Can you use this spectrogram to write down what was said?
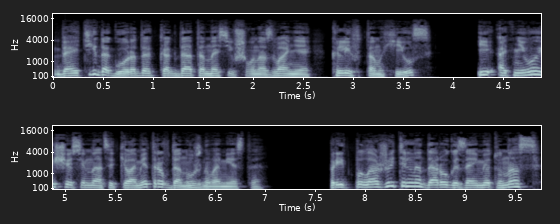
дойти до города, когда-то носившего название Клифтон-Хиллз, и от него еще 17 километров до нужного места. Предположительно, дорога займет у нас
